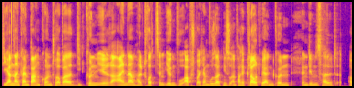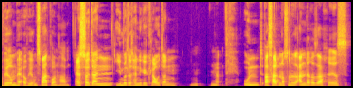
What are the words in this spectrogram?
die haben dann kein Bankkonto, aber die können ihre Einnahmen halt trotzdem irgendwo abspeichern, wo sie halt nicht so einfach geklaut werden können, indem sie es halt auf ihrem, auf ihrem Smartphone haben. Es sei denn, ihm wird das Handy geklaut, dann. Hm. Ja. Und was halt noch so eine andere Sache ist,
